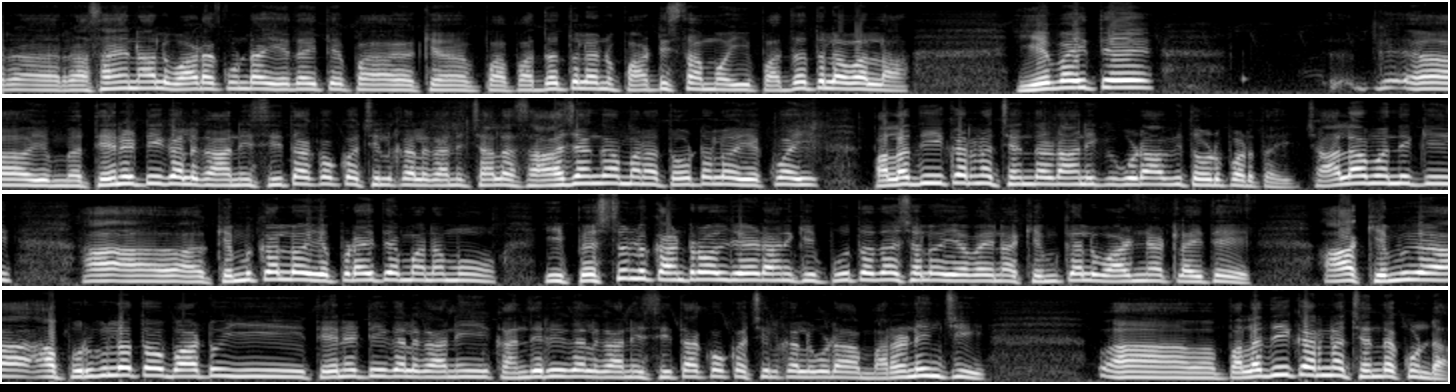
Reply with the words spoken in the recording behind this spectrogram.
ర- రసాయనాలు వాడకుండా ఏదైతే ప పద్ధతులను పాటిస్తామో ఈ పద్ధతుల వల్ల ఏవైతే తేనెటీగలు కానీ సీతాకొక్క చిలుకలు కానీ చాలా సహజంగా మన తోటలో ఎక్కువ ఫలదీకరణ చెందడానికి కూడా అవి తోడ్పడతాయి. చాలామందికి కెమికల్లో ఎప్పుడైతే మనము ఈ పెస్ట్ను కంట్రోల్ చేయడానికి పూత దశలో ఏవైనా కెమికల్ వాడినట్లయితే ఆ కెమి ఆ పురుగులతో పాటు ఈ తేనెటీగలు కానీ కందిరీగలు కానీ సీతాకొక్క చిలుకలు కూడా మరణించి ఫలదీకరణ చెందకుండా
